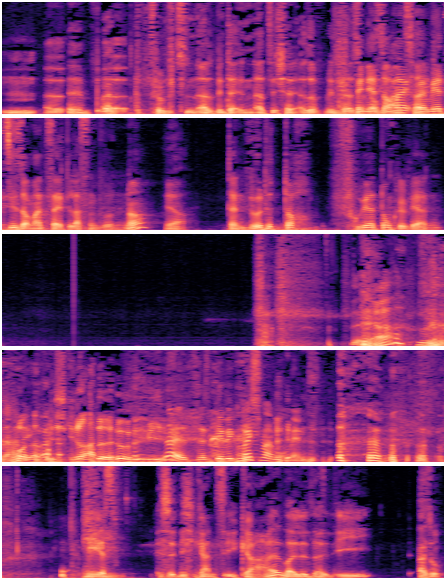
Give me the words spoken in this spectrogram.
Äh, 15, also Winter ändert sich ja, also Winter ist Wenn, der Sommer, wenn wir jetzt die Sommerzeit lassen würden, ne? ja. Dann würde doch früher dunkel werden. Ja? Da Fordert ich, mich gerade irgendwie. na, jetzt, jetzt gebe ich euch mal einen Moment. Nee, es ist es nicht ganz egal, weil das halt eh Also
